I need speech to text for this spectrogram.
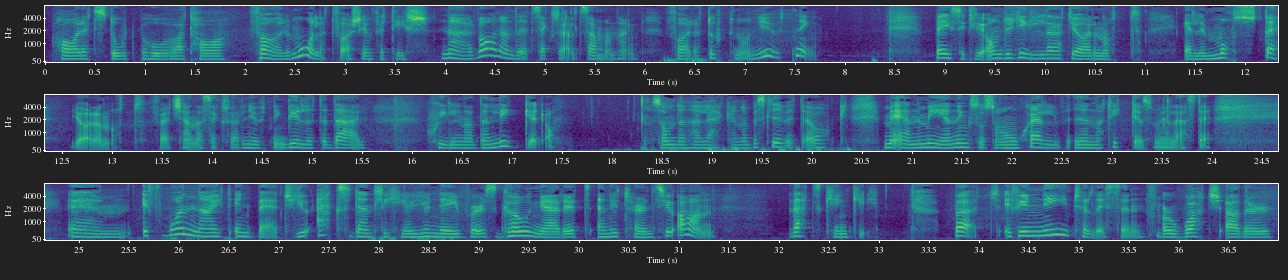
har ett stort behov av att ha föremålet för sin fetisch närvarande i ett sexuellt sammanhang för att uppnå njutning. Basically, om du gillar att göra något eller måste göra något för att känna sexuell njutning, det är lite där skillnaden ligger då. Som den här läkaren har beskrivit det. Och med en mening så sa hon själv i en artikel som jag läste. Um, if one night in bed you accidentally hear your neighbors going at it and it turns you on. That's kinky. But if you need to listen or watch other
